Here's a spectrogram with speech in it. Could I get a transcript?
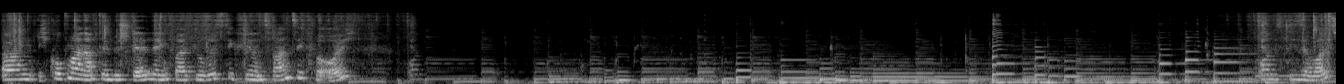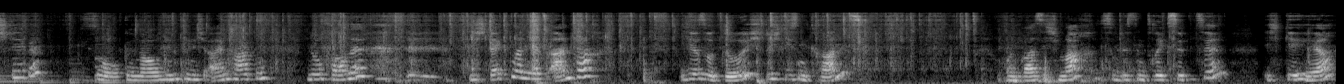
Ähm, ich gucke mal nach dem Bestelllink bei Floristik24 für euch. Und diese Holzstäbe, so genau hinten nicht einhaken, nur vorne, die steckt man jetzt einfach hier so durch, durch diesen Kranz. Und was ich mache, so ein bisschen Trick 17, ich gehe her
